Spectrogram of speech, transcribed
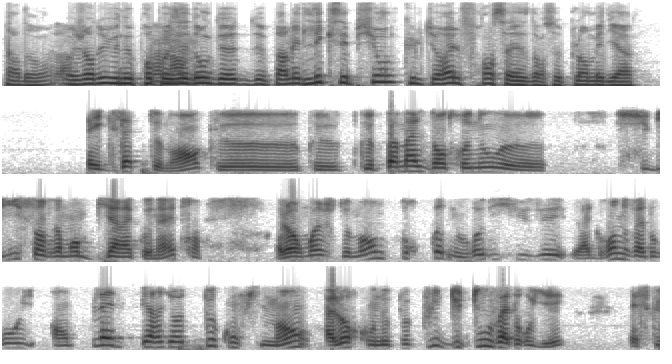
pardon, Alors, aujourd'hui vous nous proposez non. donc de, de parler de l'exception culturelle française dans ce plan média. Exactement, que, que, que pas mal d'entre nous euh, subissent sans vraiment bien la connaître. Alors moi je demande pourquoi nous rediffuser la grande vadrouille en pleine période de confinement alors qu'on ne peut plus du tout vadrouiller? Est-ce que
